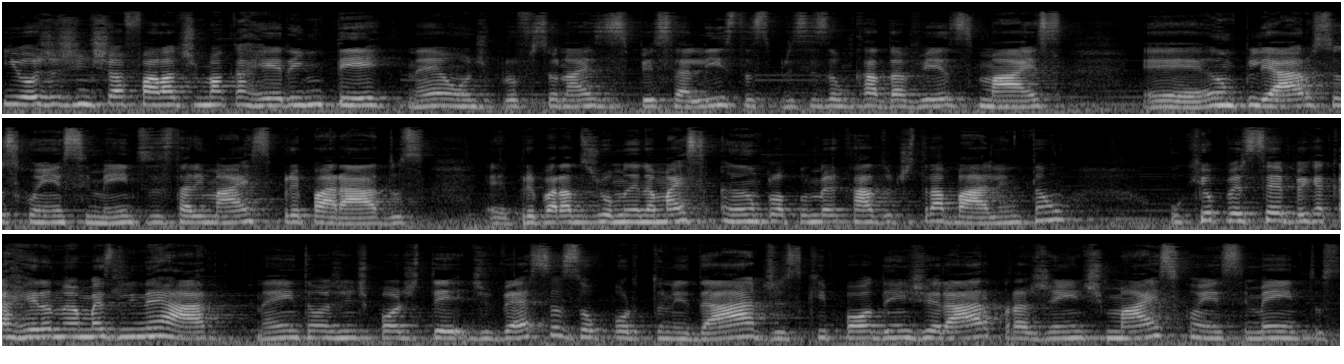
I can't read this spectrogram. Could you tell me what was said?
E hoje a gente já fala de uma carreira em T, né, onde profissionais especialistas precisam cada vez mais é, ampliar os seus conhecimentos, estarem mais preparados, é, preparados de uma maneira mais ampla para o mercado de trabalho. Então, o que eu percebo é que a carreira não é mais linear, né? Então a gente pode ter diversas oportunidades que podem gerar para a gente mais conhecimentos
